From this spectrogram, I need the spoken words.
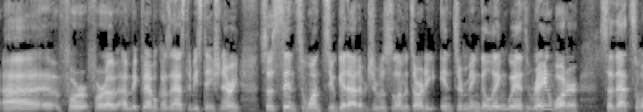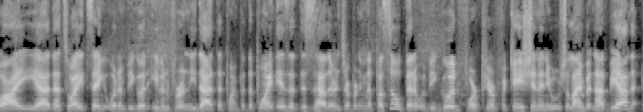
uh, for for a, a mikveh because it has to be stationary. So since once you get out of Jerusalem, it's already intermingling with rainwater. So that's why uh, that's why it's saying it wouldn't be good even for a nida at that point. But the point is that this is how they're interpreting the pasuk that it would be good for purification in Yerushalayim, but not beyond that.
